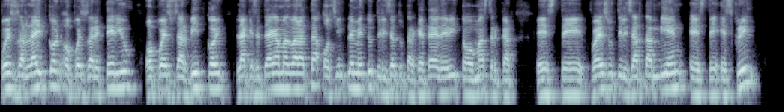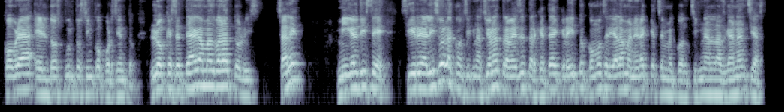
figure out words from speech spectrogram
Puedes usar Litecoin o puedes usar Ethereum o puedes usar Bitcoin, la que se te haga más barata o simplemente utiliza tu tarjeta de débito o Mastercard. Este, puedes utilizar también este Skrill, cobra el 2.5%. Lo que se te haga más barato, Luis. ¿Sale? Miguel dice, si realizo la consignación a través de tarjeta de crédito, ¿cómo sería la manera que se me consignan las ganancias?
